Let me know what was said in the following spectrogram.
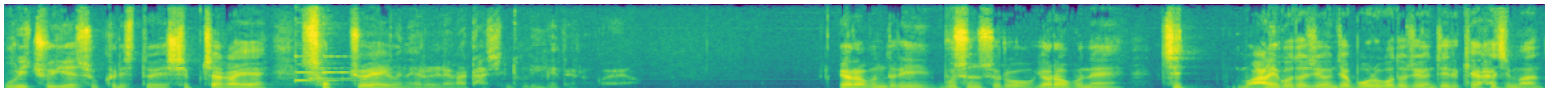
우리 주 예수 그리스도의 십자가의 속죄의 은혜를 내가 다시 누리게 되는 거예요. 여러분들이 무슨 수로 여러분의 짓, 뭐 알고도 지은 죄, 모르고도 지은 죄 이렇게 하지만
